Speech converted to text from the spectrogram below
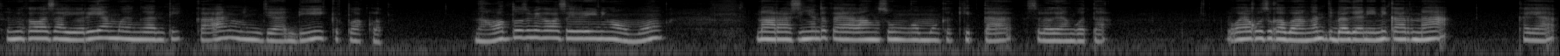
Sumikawa Sayuri yang menggantikan menjadi ketua klub. Nah waktu Sumikawa Sayuri ini ngomong narasinya tuh kayak langsung ngomong ke kita sebagai anggota. Pokoknya aku suka banget di bagian ini karena kayak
